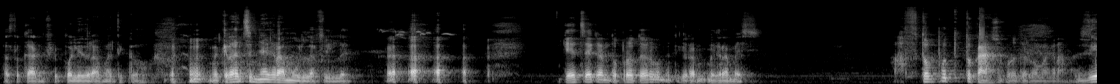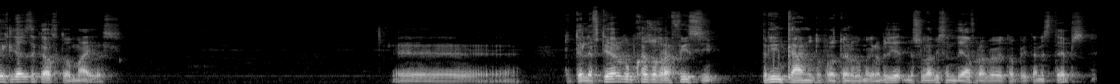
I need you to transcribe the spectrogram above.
Ας το κάνουμε πιο πολύ δραματικό. με κράτησε μια γραμμούλα, φίλε. και έτσι έκανε το πρώτο έργο με, γραμ... με γραμμές. Αυτό πότε το κάνεις το πρώτο έργο με γραμμές; 2018, Μάιος. Ε, το τελευταίο έργο που είχα ζωγραφίσει πριν κάνω το πρώτο έργο με γραμμές, γιατί μεσολαβήσαν διάφορα βέβαια τα οποία ήταν steps,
